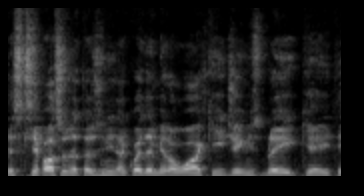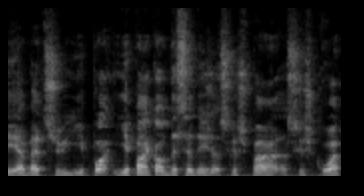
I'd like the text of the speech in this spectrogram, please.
de ce qui s'est passé aux États-Unis dans le coin de Milwaukee. James Blake a été abattu. Il n'est pas, pas encore décédé, à ce que je pense, ce que je crois.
